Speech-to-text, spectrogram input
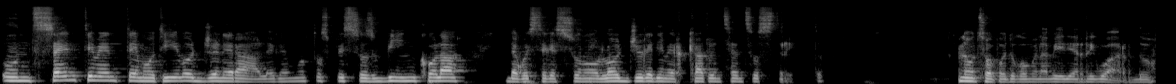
un sentiment emotivo generale che molto spesso svincola da queste che sono logiche di mercato in senso stretto. Non so poi tu come la vedi al riguardo.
